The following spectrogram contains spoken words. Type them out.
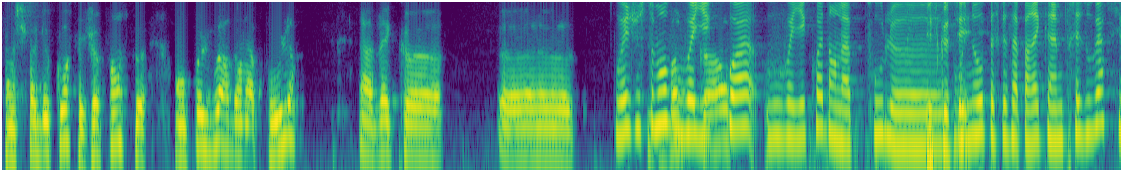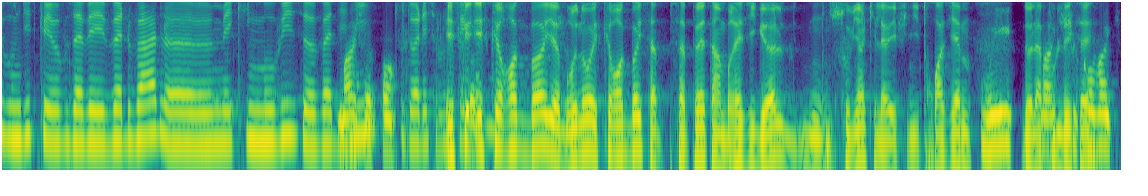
C'est un cheval de course et je pense qu'on peut le voir dans la poule avec euh, euh, Oui, justement, vous voyez corde. quoi Vous voyez quoi dans la poule, euh, Est-ce que c'est- Bruno? Parce que ça paraît quand même très ouvert. Si vous me dites que vous avez Velval, euh, Making Movies, euh, Moi, Vadini, qui doit aller sur le Est-ce que, est-ce que Rockboy, Bruno, est-ce que Rockboy, ça, ça peut être un Brésil On se souvient qu'il avait fini troisième. Oui. De la poule je suis d'essai convaincu-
